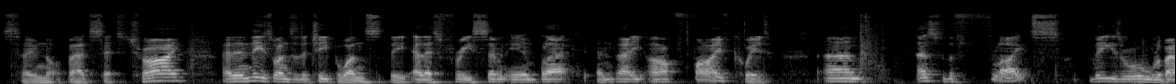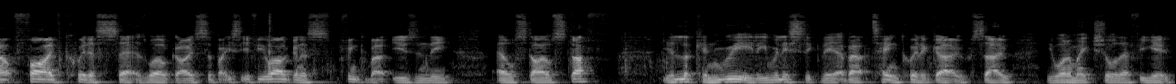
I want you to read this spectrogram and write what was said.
so not a bad set to try. And then these ones are the cheaper ones, the LS370 in black, and they are five quid. Um, as for the flights, these are all about five quid a set as well, guys. So basically, if you are going to think about using the L-style stuff, you're looking really realistically at about 10 quid a go. So you want to make sure they're for you.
